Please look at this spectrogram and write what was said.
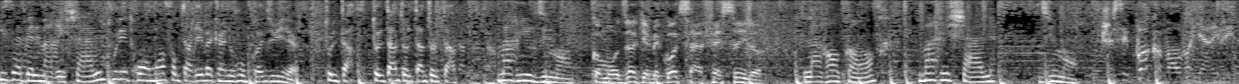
Isabelle Maréchal. Tous les trois mois, il faut que tu arrives avec un nouveau produit. Là. Tout le temps, tout le temps, tout le temps, tout le temps. Mario Dumont. Comme on dit en québécois que ça a fessé, là. La rencontre. Maréchal Dumont. Je sais pas comment on va y arriver.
